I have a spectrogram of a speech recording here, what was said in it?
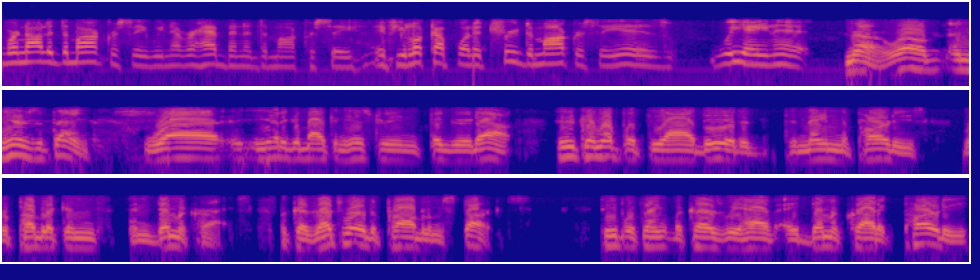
we're not a democracy. We never have been a democracy. If you look up what a true democracy is, we ain't it. No, well, and here's the thing: why you got to go back in history and figure it out. Who came up with the idea to to name the parties Republicans and Democrats? Because that's where the problem starts. People think because we have a Democratic Party,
